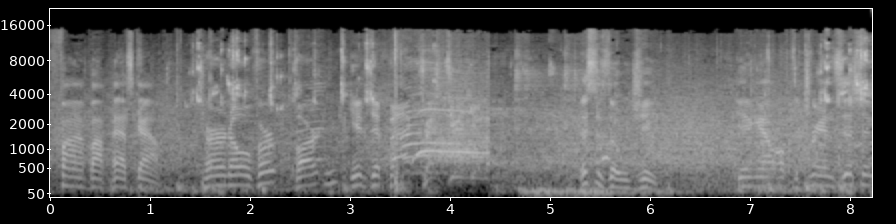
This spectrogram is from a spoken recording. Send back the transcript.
Fine by Pascal. Turnover. Barton gives it back. Ah! This is OG. Getting out off the transition.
